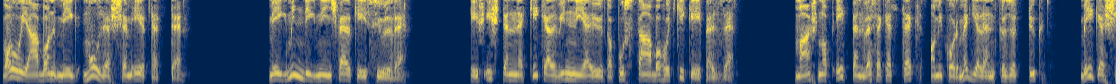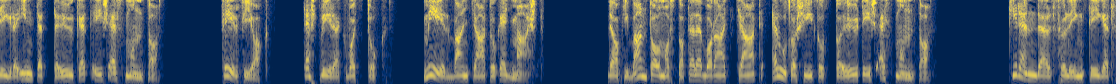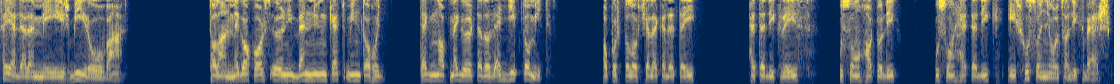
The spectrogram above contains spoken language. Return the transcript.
Valójában még Mózes sem értette. Még mindig nincs felkészülve, és Istennek ki kell vinnie őt a pusztába, hogy kiképezze. Másnap éppen veszekedtek, amikor megjelent közöttük, békességre intette őket, és ezt mondta. Férfiak, testvérek vagytok, miért bántjátok egymást? De aki bántalmazta fele barátját, elutasította őt, és ezt mondta. Kirendelt fölénk téged fejedelemmé és bíróvá. Talán meg akarsz ölni bennünket, mint ahogy tegnap megölted az egyiptomit? Apostolok cselekedetei, hetedik rész, 26., 27. és 28. vers.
